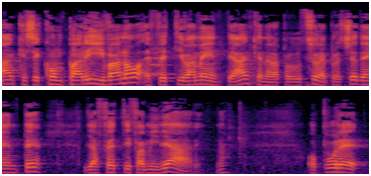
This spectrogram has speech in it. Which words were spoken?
anche se comparivano effettivamente anche nella produzione precedente gli affetti familiari, no? oppure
